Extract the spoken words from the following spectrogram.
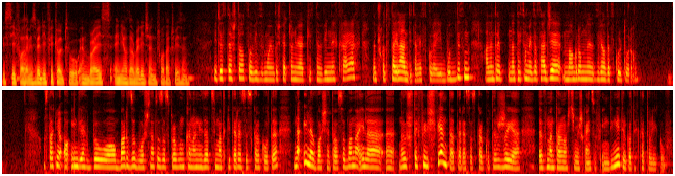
you see for them, it's very difficult to embrace any other religion for that reason. I to jest też to, co widzę w moim doświadczeniu, jak jestem w innych krajach. Na przykład w Tajlandii, tam jest z kolei buddyzm, ale na tej, na tej samej zasadzie ma ogromny związek z kulturą. Ostatnio o Indiach było bardzo głośno, to za sprawą kanonizacji Matki Teresy z Kalkuty. Na ile właśnie ta osoba, na ile e, no już w tej chwili święta Teresa z Kalkuty żyje w mentalności mieszkańców Indii, nie tylko tych katolików?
